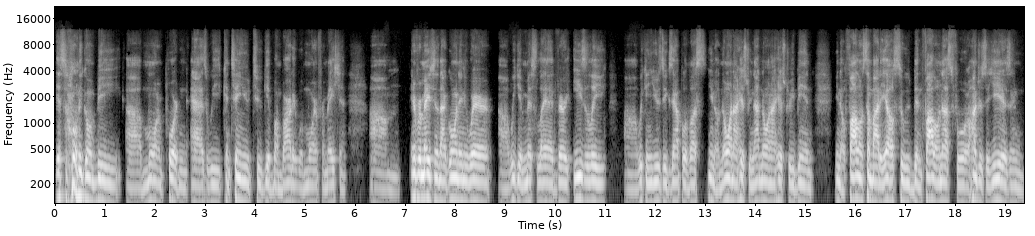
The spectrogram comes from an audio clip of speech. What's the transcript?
it's only going to be uh, more important as we continue to get bombarded with more information. Um, information is not going anywhere. Uh, we get misled very easily. Uh, we can use the example of us, you know, knowing our history, not knowing our history, being, you know, following somebody else who's been following us for hundreds of years, and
